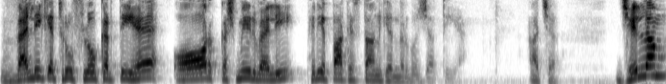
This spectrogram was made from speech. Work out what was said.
वैली के थ्रू फ्लो करती है और कश्मीर वैली फिर ये पाकिस्तान के अंदर घुस जाती है। अच्छा झेलम,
